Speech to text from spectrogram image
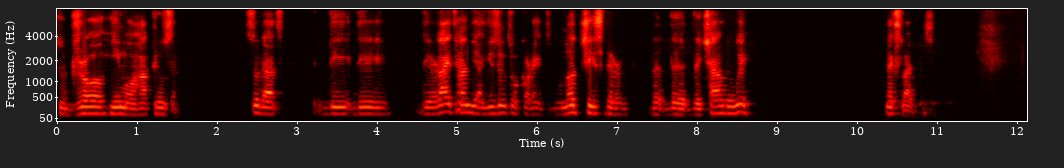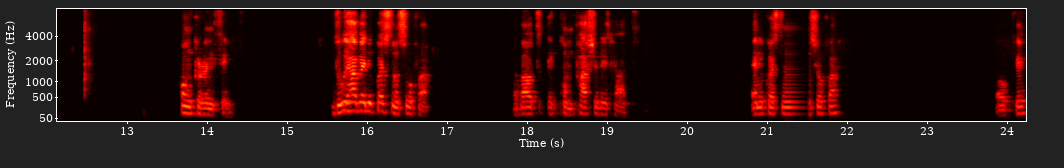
to draw him or her closer, so that the the the right hand you are using to correct will not chase the the, the, child away. Next slide, please. Conquering faith. Do we have any questions so far about a compassionate heart? Any questions so far? Okay.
